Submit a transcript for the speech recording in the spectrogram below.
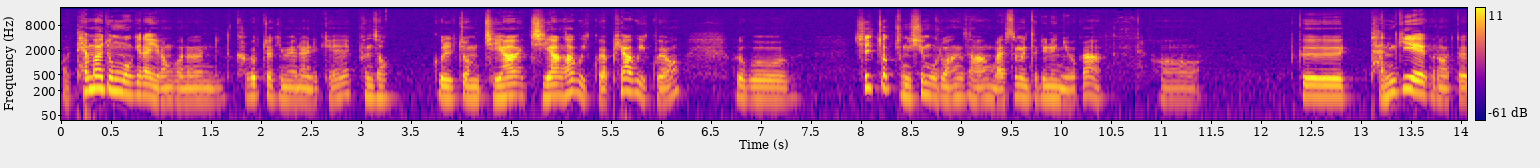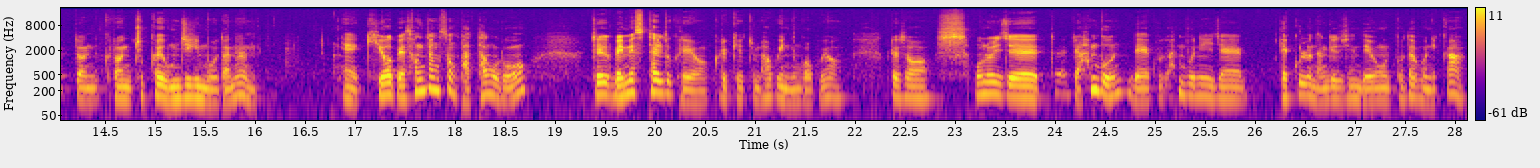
어, 테마 종목이나 이런 거는 가급적이면 이렇게 분석을 좀 지향, 지향하고 있고요. 피하고 있고요. 그리고 실적 중심으로 항상 말씀을 드리는 이유가 어, 그 단기의 그런 어떤 그런 주가의 움직임보다는 예, 기업의 성장성 바탕으로 제 매매 스타일도 그래요. 그렇게 좀 하고 있는 거고요. 그래서 오늘 이제 한 분, 네, 한 분이 이제 댓글로 남겨주신 내용을 보다 보니까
